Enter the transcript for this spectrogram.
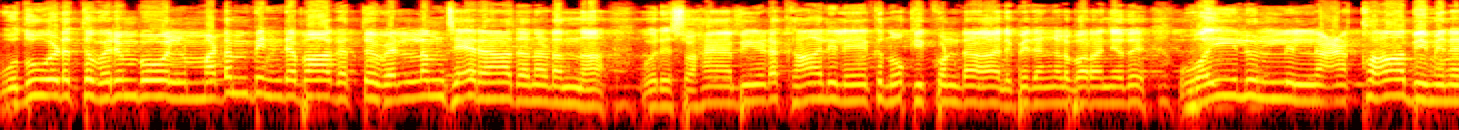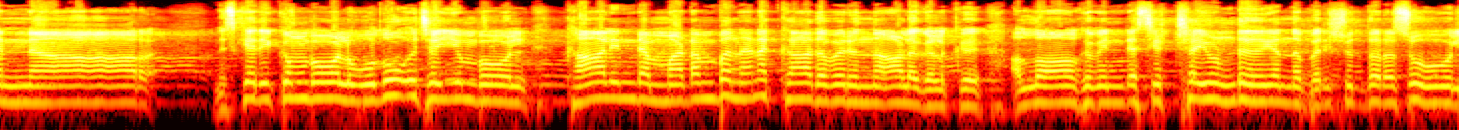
വുദു എടുത്ത് വരുമ്പോൾ മടമ്പിന്റെ ഭാഗത്ത് വെള്ളം ചേരാതെ നടന്ന ഒരു സുഹാബിയുടെ കാലിലേക്ക് നോക്കിക്കൊണ്ടാണ് പിതങ്ങൾ പറഞ്ഞത് നിസ്കരിക്കുമ്പോൾ വുദു ചെയ്യുമ്പോൾ കാലിന്റെ മടമ്പ് നനക്കാതെ വരുന്ന ആളുകൾക്ക് അള്ളാഹുവിന്റെ ശിക്ഷയുണ്ട് എന്ന് പരിശുദ്ധ റസൂൽ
